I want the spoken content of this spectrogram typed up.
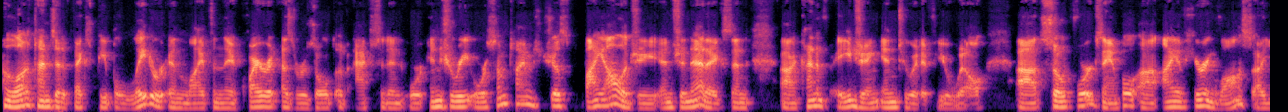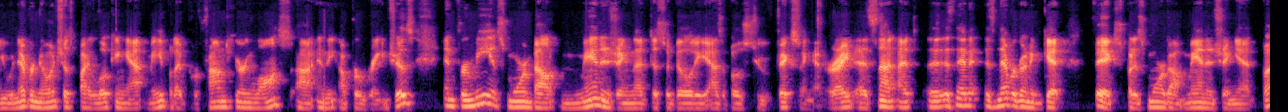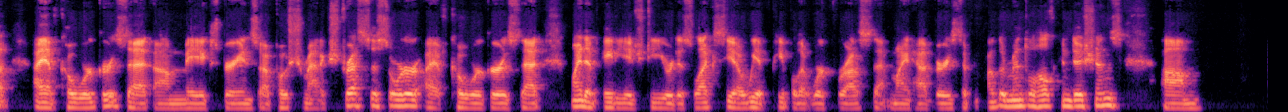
A lot of times it affects people later in life and they acquire it as a result of accident or injury or sometimes just biology and genetics and uh, kind of aging into it if you will. Uh, so for example uh, i have hearing loss. Uh, you would never know it just by looking at me but i have profound hearing loss uh, in the upper ranges. And for me it's more about managing that disability as opposed to fixing it right? It's not it's, it's never going to get fixed, but it's more about managing it. But I have coworkers that um, may experience a post-traumatic stress disorder. I have coworkers that might have ADHD or dyslexia. We have people that work for us that might have various different other mental health conditions. Um,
